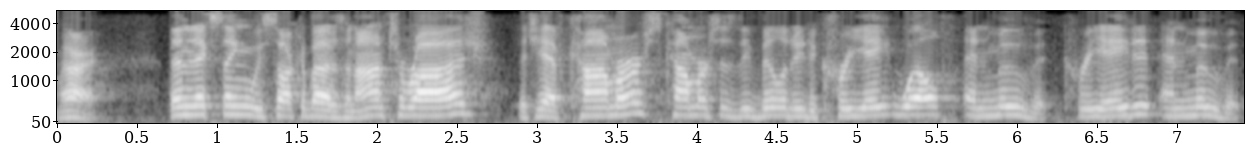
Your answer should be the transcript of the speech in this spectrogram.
All right. Then the next thing we talked about is an entourage, that you have commerce. Commerce is the ability to create wealth and move it. Create it and move it.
